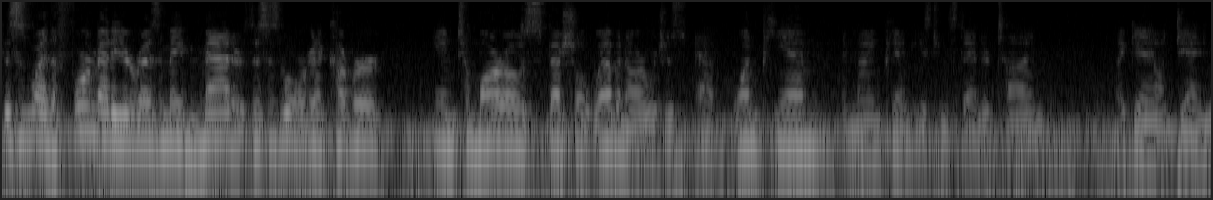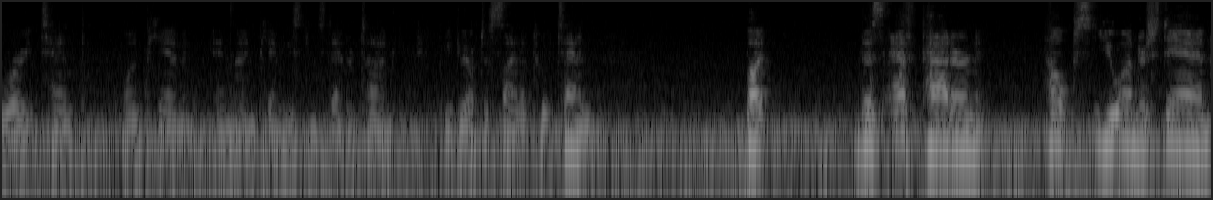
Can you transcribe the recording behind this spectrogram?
This is why the format of your resume matters. This is what we're going to cover in tomorrow's special webinar, which is at 1 p.m. and 9 p.m. Eastern Standard Time, again on January 10th, 1 p.m. and 9 p.m. Eastern Standard Time. You do have to sign up to attend. But this F pattern helps you understand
